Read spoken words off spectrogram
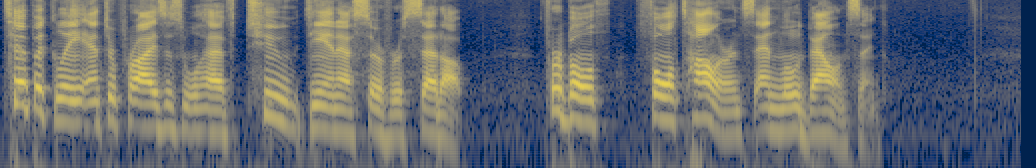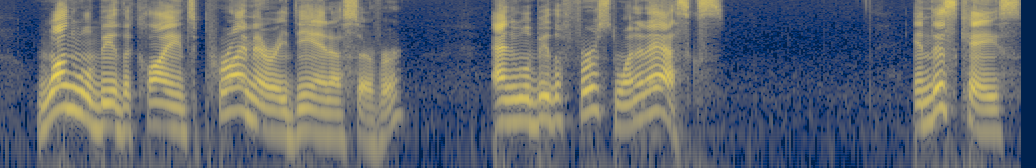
Typically, enterprises will have two DNS servers set up for both fault tolerance and load balancing. One will be the client's primary DNS server and will be the first one it asks. In this case,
